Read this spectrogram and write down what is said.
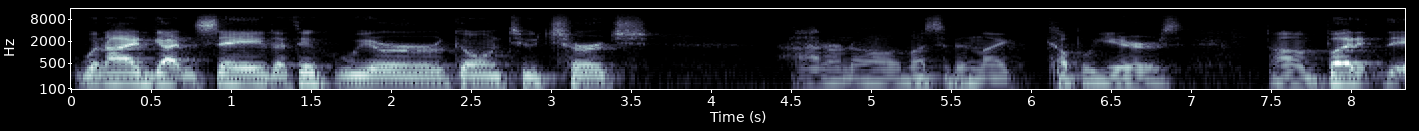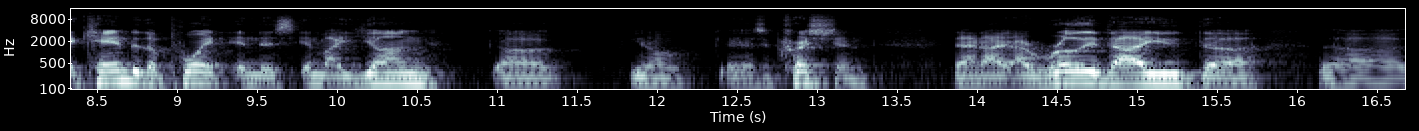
when I had gotten saved, I think we were going to church. I don't know. It must have been like couple years. Um, but it, it, came to the point in this in my young, uh, you know, as a Christian, that I, I really valued the uh,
